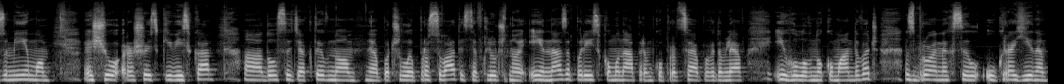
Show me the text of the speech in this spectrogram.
розуміємо, що рашистські війська досить активно е, почали просуватися, включно і на запорізькому напрямку. Про це повідомляв і головнокомандувач збройних сил України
